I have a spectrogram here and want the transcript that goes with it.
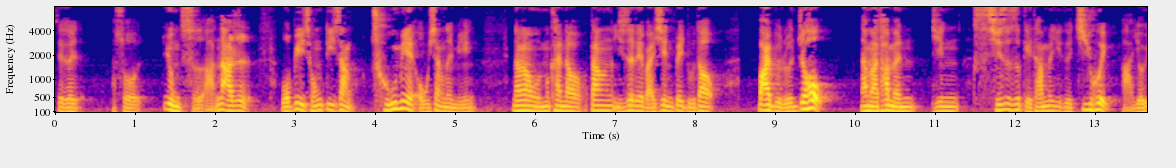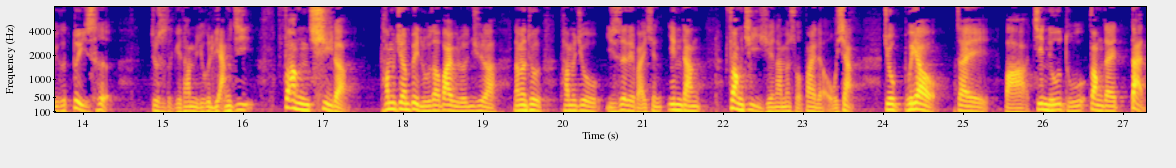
这个所用词啊。那日我必从地上除灭偶像的名。那么我们看到，当以色列百姓被掳到巴比伦之后，那么他们已经其实是给他们一个机会啊，有一个对策，就是给他们有个良机，放弃了。他们居然被掳到巴比伦去了，那么就他们就以色列百姓应当放弃以前他们所拜的偶像，就不要再把金牛犊放在蛋，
